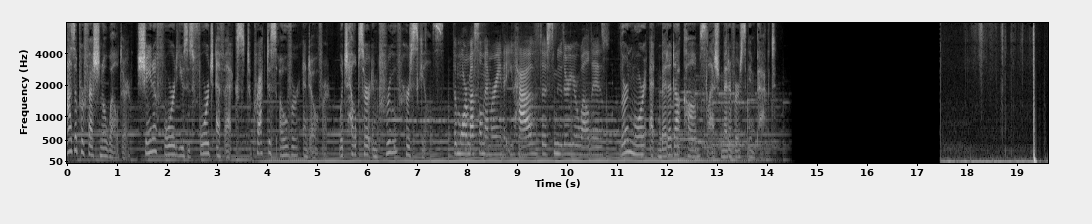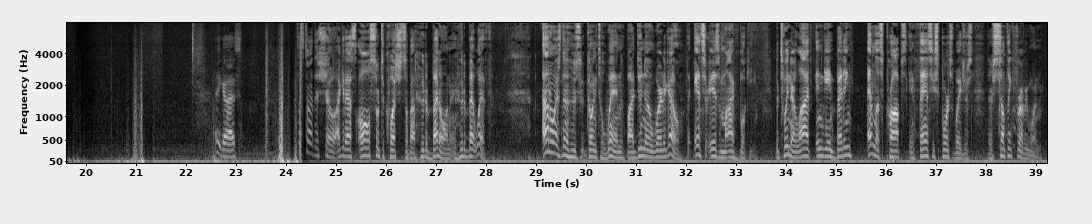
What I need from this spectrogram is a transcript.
As a professional welder, Shayna Ford uses Forge FX to practice over and over, which helps her improve her skills. The more muscle memory that you have, the smoother your weld is. Learn more at meta.com slash metaverse impact. Hey guys. To start this show, I get asked all sorts of questions about who to bet on and who to bet with. I don't always know who's going to win, but I do know where to go. The answer is my bookie. Between their live in-game betting, endless props, and fantasy sports wagers, there's something for everyone.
